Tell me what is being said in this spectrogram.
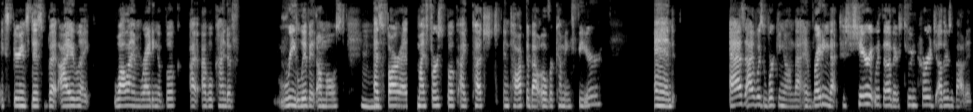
experienced this, but I like, while I am writing a book, I, I will kind of relive it almost Mhm. as far as my first book, I touched and talked about overcoming fear. And as I was working on that and writing that to share it with others, to encourage others about it,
